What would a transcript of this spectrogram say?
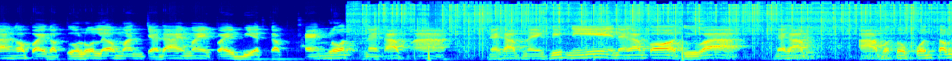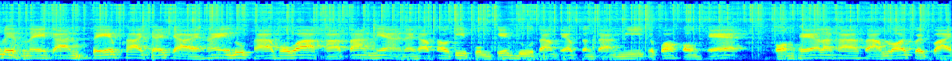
ตั้งเข้าไปกับตัวรถแล้วมันจะได้ไม่ไปเบียดกับแข้งรถนะครับอ่านะครับในคลิปนี้นะครับก็ถือว่านะครับอาประสบผลสำเร็จในการเซฟค่าใช้จ่ายให้ลูกค้าเพราะว่าขาตั้งเนี่ยนะครับเท่าที่ผมเช็คดูตามแอปต่างๆ มีเฉพาะของแท้ของแท้ราคา 300 ไปปลาย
